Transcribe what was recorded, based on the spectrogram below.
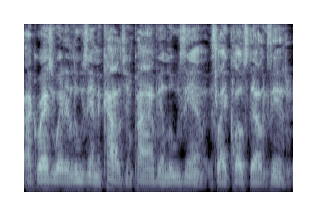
I, I graduated Louisiana College in Pineville, Louisiana. It's like close to Alexandria.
